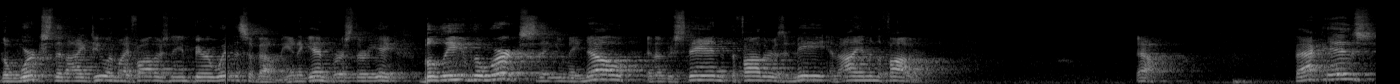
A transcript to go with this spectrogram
The works that I do in my Father's name bear witness about me. And again, verse 38 Believe the works that you may know and understand that the Father is in me and I am in the Father. Now, fact is,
